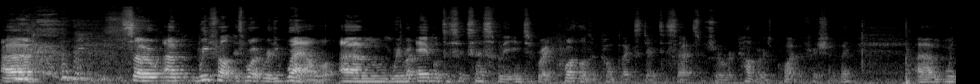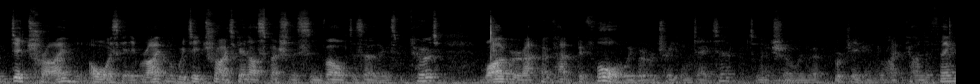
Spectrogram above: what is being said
Uh, so um, we felt this worked really well. Um, we were able to successfully integrate quite a lot of complex data sets, which were recovered quite efficiently. Um, we did try, always get it right, but we did try to get our specialists involved as early as we could, while we were at, in fact, before we were retrieving data, to make sure we were retrieving the right kind of thing.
